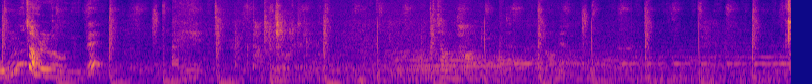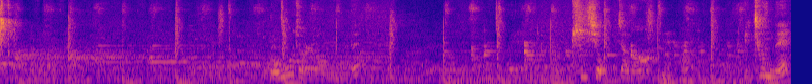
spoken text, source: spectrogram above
너무 잘 나오는데? 아예 다른 거 어떻게 돼? 완전 밤이거든? 그러면? 너무 잘 나오는데? 빛이 없잖아. 그러니까. 미쳤네?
